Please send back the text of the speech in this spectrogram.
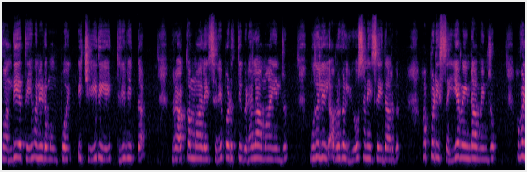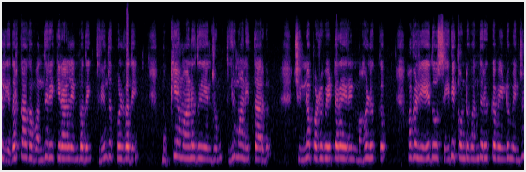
வந்தியத்தேவனிடமும் போய் இச்செய்தியை தெரிவித்தார் ராக்கம்மாளை சிறைப்படுத்தி விடலாமா என்று முதலில் அவர்கள் யோசனை செய்தார்கள். அப்படி செய்ய வேண்டாம் என்றும் அவள் எதற்காக வந்திருக்கிறாள் என்பதை தெரிந்து கொள்வதே முக்கியமானது என்றும் தீர்மானித்தார்கள். சின்ன பழுவேட்டரையரின் மகளுக்கு அவள் ஏதோ செய்தி கொண்டு வந்திருக்க வேண்டும் என்று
